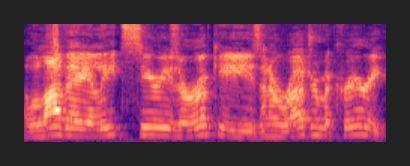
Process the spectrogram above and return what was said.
Olave Elite Series of rookies and a Roger McCreary.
